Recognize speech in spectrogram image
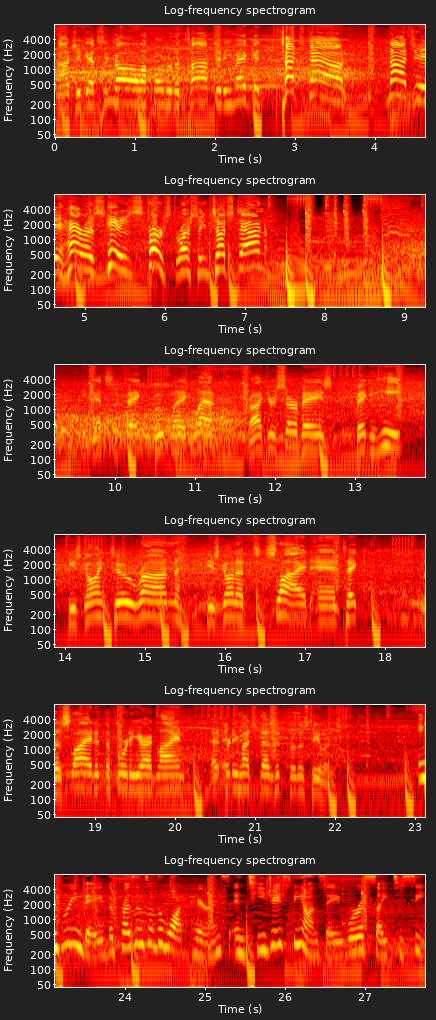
Najee gets the call up over the top. Did he make it? Touchdown! Najee Harris, his first rushing touchdown. He gets the fake bootleg left. Rodgers surveys, big heat. He's going to run. He's going to slide and take the slide at the 40 yard line. That pretty much does it for the Steelers. In Green Bay, the presence of the Watt parents and TJ's fiance were a sight to see.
